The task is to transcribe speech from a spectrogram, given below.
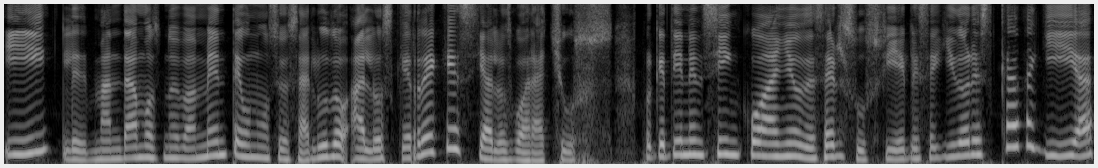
Y le mandamos nuevamente un museo saludo a los querreques y a los guarachudos, porque tienen cinco años de ser sus fieles seguidores. Cada guía,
